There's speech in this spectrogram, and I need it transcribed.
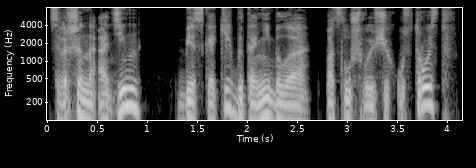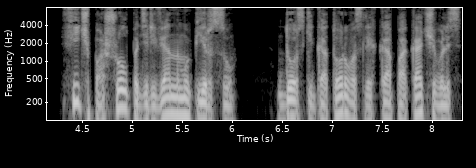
Совершенно один, без каких бы то ни было подслушивающих устройств, Фич пошел по деревянному пирсу, доски которого слегка покачивались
